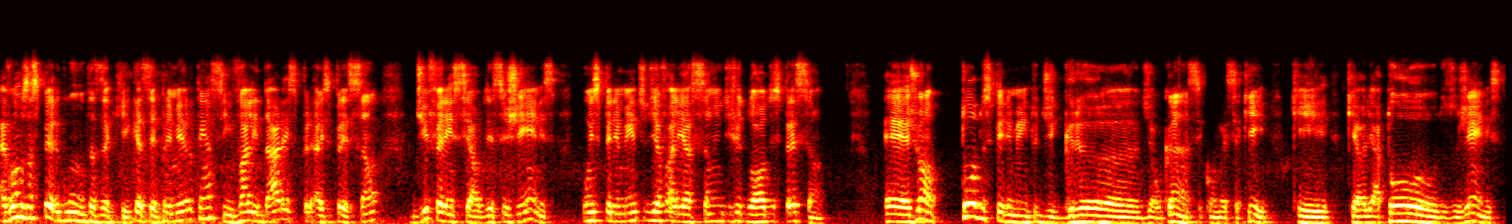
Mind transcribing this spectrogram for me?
Aí vamos às perguntas aqui. Quer dizer, primeiro tem assim, validar a, expressão diferencial desses genes com experimentos de avaliação individual de expressão. É, João, todo experimento de grande alcance, como esse aqui, que, que é olhar todos os genes,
